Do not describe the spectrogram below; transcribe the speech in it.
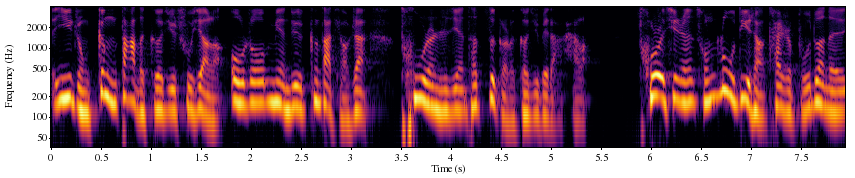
一种更大的格局出现了，欧洲面对更大挑战，突然之间，他自个儿的格局被打开了。土耳其人从陆地上开始不断的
